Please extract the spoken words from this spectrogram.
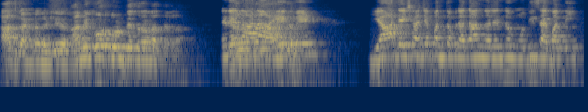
आज घटना घडली आम्ही कोण तोंड देत राहणार त्याला नाही, नाही, त्या नाना, लोकांना एक मिनिट. या देशाचे पंतप्रधान नरेंद्र मोदी साहेबांनी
